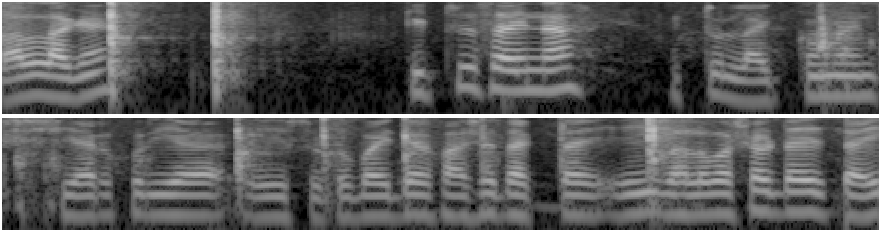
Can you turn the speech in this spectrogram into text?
ভালো লাগে। কিচ্ছু চাই না, একটু লাইক কমেন্ট শেয়ার করিয়া এই ছোটো ভাইটার পাশে থাকতে এই ভালোবাসাটাই চাই।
